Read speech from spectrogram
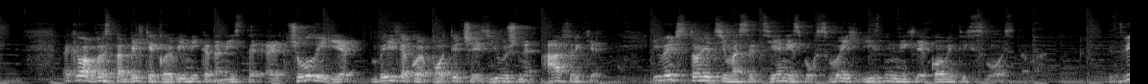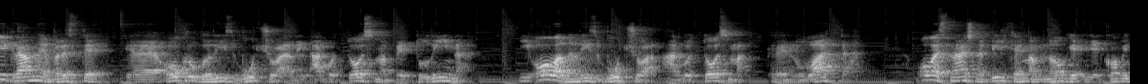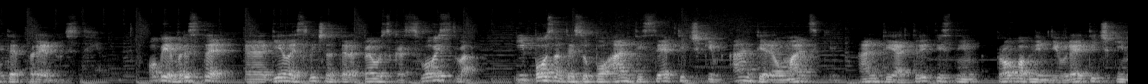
Dakle, ova vrsta biljke koju vi nikada niste čuli je biljka koja potječe iz Južne Afrike i već stoljećima se cijeni zbog svojih iznimnih ljekovitih svojstava. S dvije glavne vrste e, okrugli list bučua ili agotosma betulina i ovalni list bučua agotosma krenulata, ova snažna biljka ima mnoge ljekovite prednosti. Obje vrste e, dijele slična terapeutska svojstva i poznate su po antiseptičkim, antireumatskim, antiartritisnim, probavnim diuretičkim,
